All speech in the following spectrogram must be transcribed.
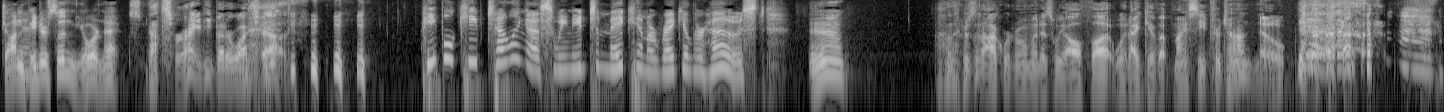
John Yeah. Peterson, you're next. That's right. He better watch out. People keep telling us we need to make him a regular host. Yeah. There's an awkward moment as we all thought, would I give up my seat for John? No. Yes,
